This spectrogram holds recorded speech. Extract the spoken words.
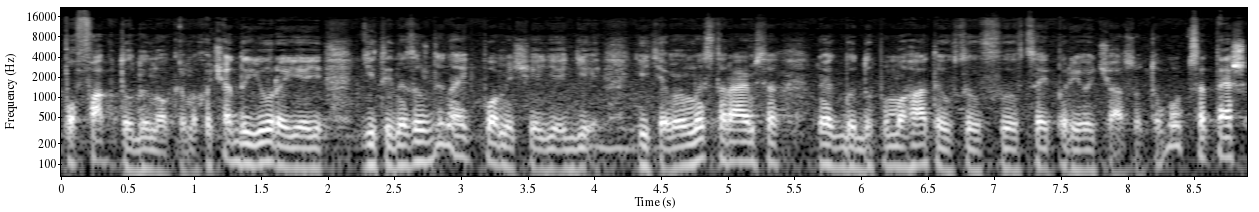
по факту одинокими. Хоча де Юре є діти, не завжди навіть поміч є ді- дітям. І Ми стараємося ну якби допомагати в, в, в цей період часу. Тому це теж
